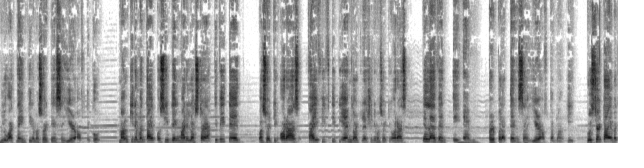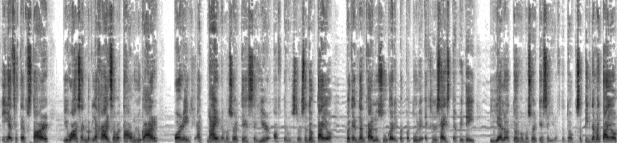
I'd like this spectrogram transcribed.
blue at 19 na maswerte sa Year of the Goat. Monkey naman tayo, posibleng Manila Star activated, maswerteng oras, 5.50pm, North Direction yung maswerteng oras, 11am. Purple at 10 sa Year of the Monkey. Rooster tayo, mag-ingat sa Step Star, iwasan maglakad sa mataong lugar, orange at 9 ang maswerte sa Year of the Rooster. Sa dog tayo, magandang kalusugan, ipagpatuloy exercise everyday, yellow at 12 ang maswerte sa Year of the Dog. Sa pig naman tayo,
